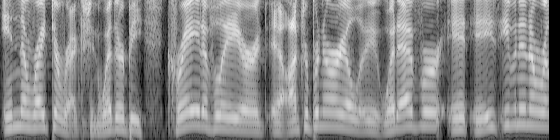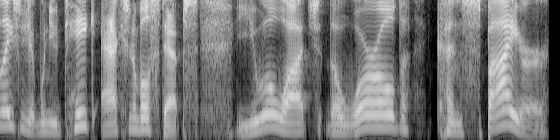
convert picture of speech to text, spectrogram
in the right direction, whether it be creatively or uh, entrepreneurially, whatever it is, even in a relationship, when you take actionable steps, you will watch the world conspire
